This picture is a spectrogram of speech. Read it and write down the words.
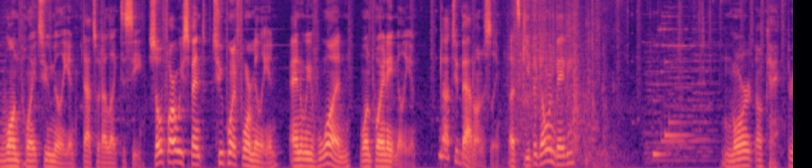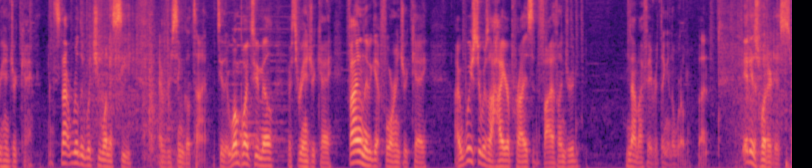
1.2 million. That's what I like to see. So far, we've spent 2.4 million, and we've won 1.8 million. Not too bad, honestly. Let's keep it going, baby. More, okay, 300k. It's not really what you want to see every single time. It's either 1.2 mil or 300k. Finally, we get 400k. I wish there was a higher prize than 500. Not my favorite thing in the world, but it is what it is.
